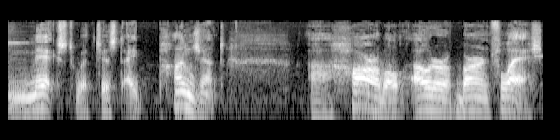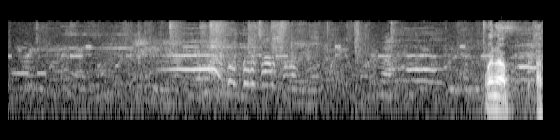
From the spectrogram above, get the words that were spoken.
mixed with just a pungent, uh, horrible odor of burned flesh. When a, a,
